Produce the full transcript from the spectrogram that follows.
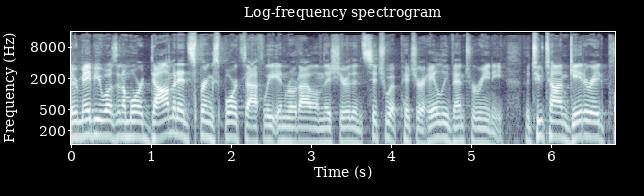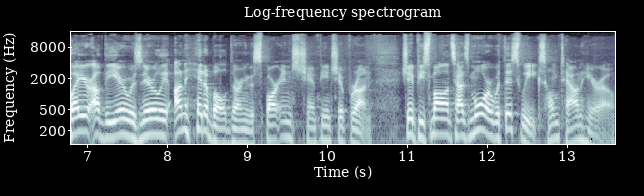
There maybe wasn't a more dominant spring sports athlete in Rhode Island this year than Scituate pitcher Haley Venturini. The two-time Gatorade Player of the Year was nearly unhittable during the Spartans championship run. JP Smallens has more with this week's Hometown Hero.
